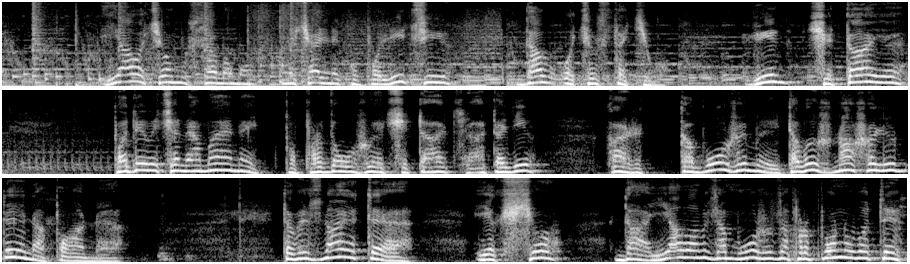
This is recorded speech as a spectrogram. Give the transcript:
Я оцьому самому начальнику поліції дав оцю статтю. Він читає, подивиться на мене продовжує читати, а тоді каже, та Боже мій, та ви ж наша людина, пане. Та ви знаєте, якщо да, я вам можу запропонувати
